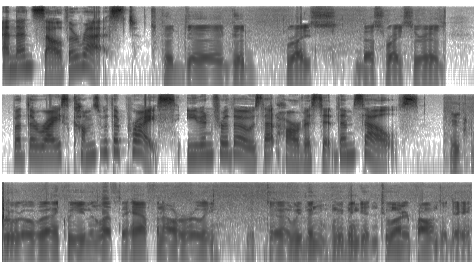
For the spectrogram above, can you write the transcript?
and then sell the rest. It's good, uh, good rice, best rice there is. But the rice comes with a price, even for those that harvest it themselves. It's brutal. I think we even left a half an hour early. But, uh, we've been we've been getting 200 pounds a day.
